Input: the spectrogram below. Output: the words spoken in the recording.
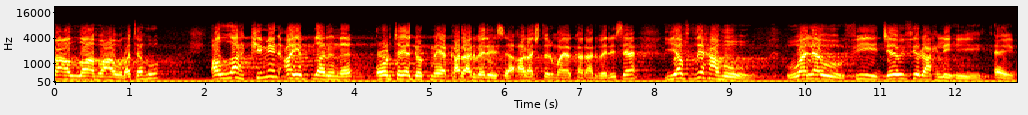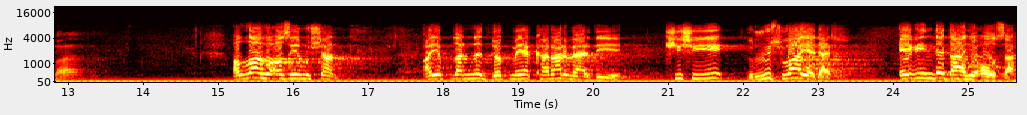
Allahu avratehu Allah kimin ayıplarını ortaya dökmeye karar verirse, araştırmaya karar verirse yafzihahu velev fi cevfi rahlihi. Eyvah. Allahu azimuşşan ayıplarını dökmeye karar verdiği kişiyi rüsva eder evinde dahi olsa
